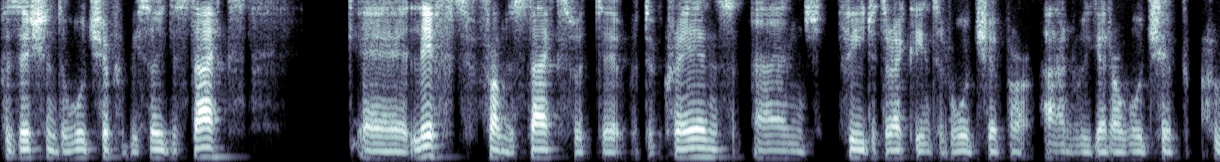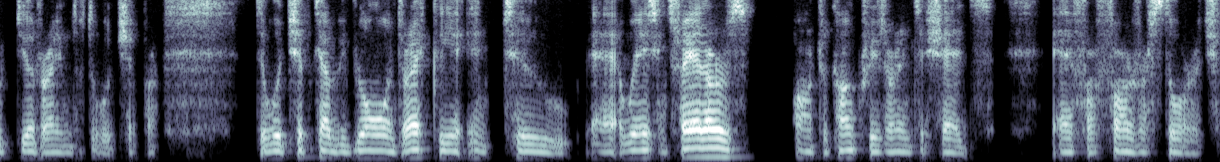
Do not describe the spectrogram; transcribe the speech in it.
position the wood chipper beside the stacks, uh, lift from the stacks with the, with the cranes and feed it directly into the wood chipper and we get our wood chip out the other end of the wood chipper. The wood chip can be blown directly into uh, awaiting trailers, onto concrete or into sheds uh, for further storage.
